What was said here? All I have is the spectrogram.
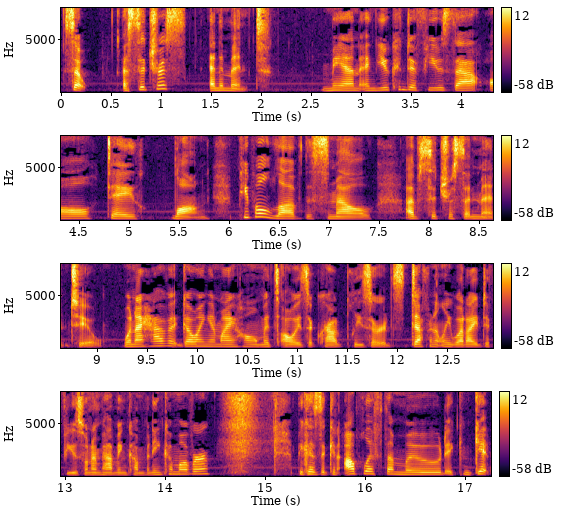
So a citrus and a mint, man, and you can diffuse that all day long. People love the smell of citrus and mint too. When I have it going in my home, it's always a crowd pleaser. It's definitely what I diffuse when I'm having company come over because it can uplift the mood. It can get,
